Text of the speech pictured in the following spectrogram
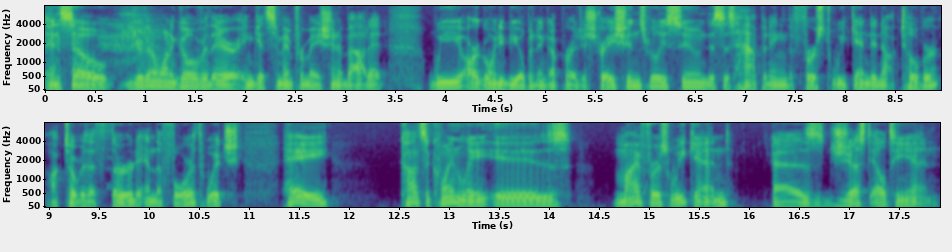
And so you're going to want to go over there and get some information about it. We are going to be opening up registrations really soon. This is happening the first weekend in October, October the 3rd and the 4th, which, hey, consequently is my first weekend as just LTN.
